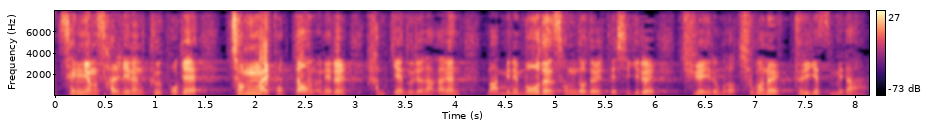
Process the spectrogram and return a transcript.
생명 살리는 그 복의 정말 복다운 은혜를 함께 누려나가는 만민의 모든 성도들 되시기를 주의 이름으로 축원을 드리겠습니다.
